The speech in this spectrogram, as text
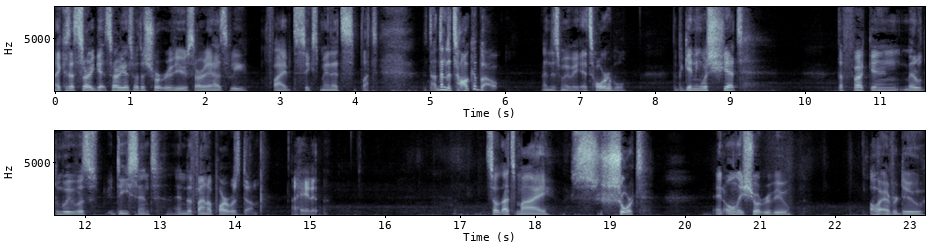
like I said, sorry, get sorry guys for the short review. Sorry, it has to be five to six minutes, but nothing to talk about in this movie. It's horrible. The beginning was shit. The fucking middle of the movie was decent, and the final part was dumb. I hate it. So that's my short and only short review I'll ever do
